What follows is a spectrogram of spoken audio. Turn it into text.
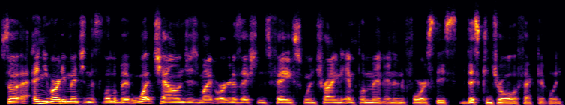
so, and you've already mentioned this a little bit. What challenges might organizations face when trying to implement and enforce these this control effectively?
